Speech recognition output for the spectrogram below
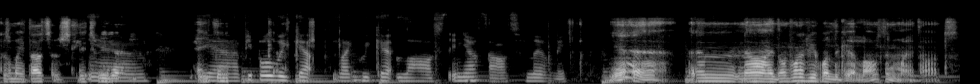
because my thoughts are just literally gonna yeah hating. yeah people will get like we get lost in your thoughts literally Yeah, and no, I don't want people to get lost in my thoughts.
